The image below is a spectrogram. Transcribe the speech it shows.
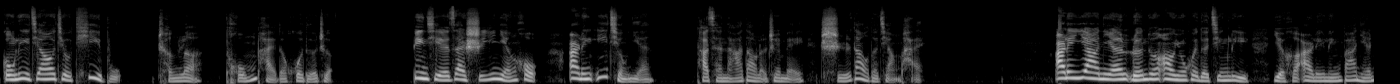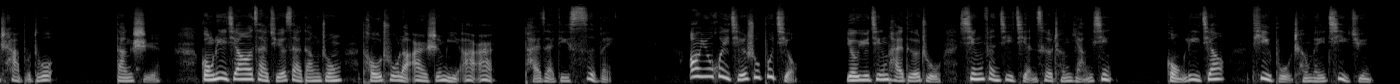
巩立姣就替补成了铜牌的获得者，并且在十一年后，二零一九年，他才拿到了这枚迟到的奖牌。二零一二年伦敦奥运会的经历也和二零零八年差不多，当时巩立姣在决赛当中投出了二十米二二，排在第四位。奥运会结束不久，由于金牌得主兴奋剂检测呈阳性，巩立姣替补成为季军。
